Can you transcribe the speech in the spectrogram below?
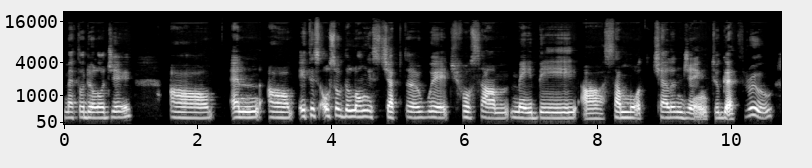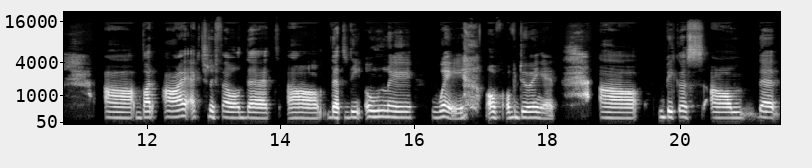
methodology. Uh, and um, it is also the longest chapter, which for some may be uh, somewhat challenging to get through. Uh, but I actually felt that uh, that's the only way of, of doing it. Uh, because um, that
